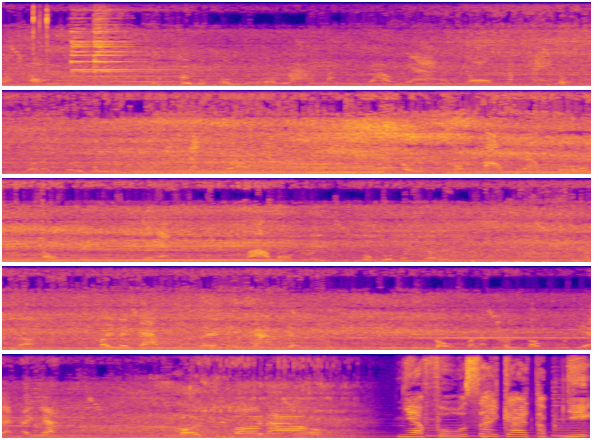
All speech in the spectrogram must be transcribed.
à, phòng. Được hơn một tuần nữa là tặng giao nhà cho khách hàng. Và là tới hữu căn nhà từ có thao nhà phố đầu tiên dự án và mọi người cùng với bức xử mình là bay tay cam để để cảm nhận tiến độ và là thần tốc của dự án này nhé. Rồi xin mời nào. Nhà phố Giai Cai Thập Nhị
